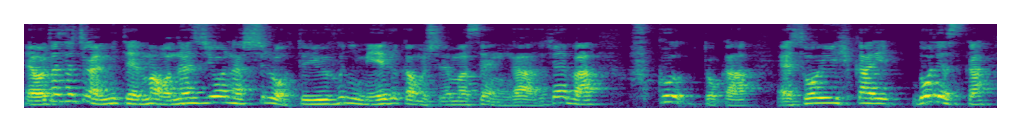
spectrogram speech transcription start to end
私たちが見て、まあ、同じような白というふうに見えるかもしれませんが、例えば服とか、そういう光、どうですか？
